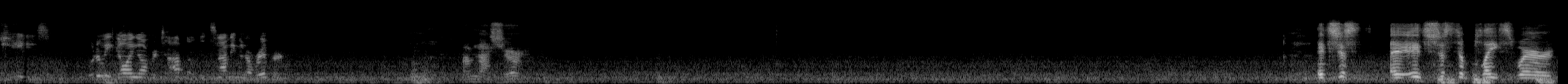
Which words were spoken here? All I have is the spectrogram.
Jeez, what are we going over top of? It's not even a river. I'm not sure. It's just it's just a place where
